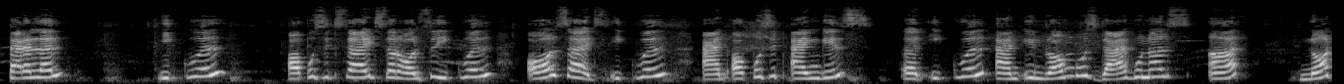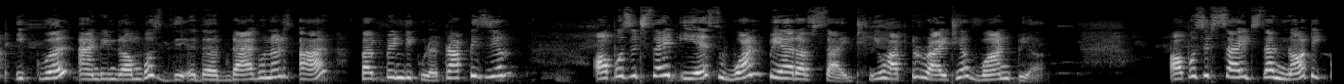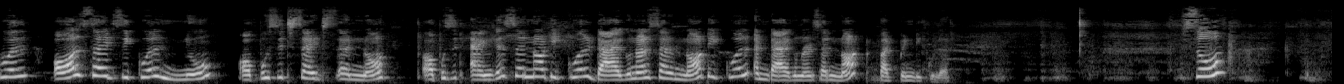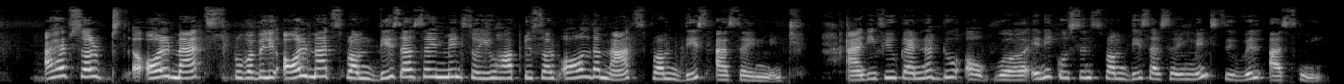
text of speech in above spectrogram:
parallel equal opposite sides are also equal all sides equal and opposite angles are equal and in rhombus diagonals are not equal and in rhombus the, the diagonals are perpendicular trapezium Opposite side, yes, one pair of side. You have to write here one pair. Opposite sides are not equal. All sides equal. No. Opposite sides are not opposite angles are not equal, diagonals are not equal and diagonals are not perpendicular. So, I have solved all maths, probably all maths from this assignment. So, you have to solve all the maths from this assignment and if you cannot do uh, any questions from this assignment you will ask me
